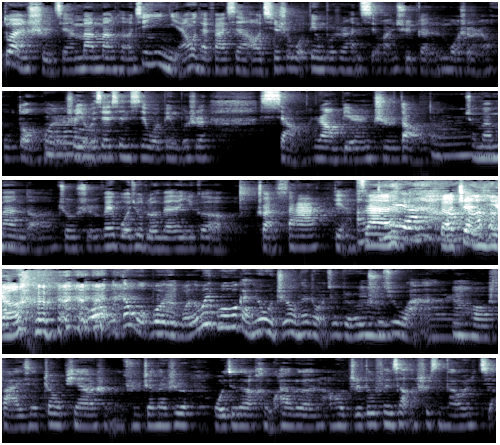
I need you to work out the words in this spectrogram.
段时间慢慢，可能近一年我才发现哦，其实我并不是很喜欢去跟陌生人互动，或者是有一些信息我并不是想让别人知道的。就慢慢的就是微博就沦为了一个转发、点啊赞的阵营。我我但我我嗯我的微博，我感觉我只有那种，就比如说出嗯去玩啊，然后发一些照片啊什么，就是真的是我觉得很快乐，然后值得分享的事情才会讲。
